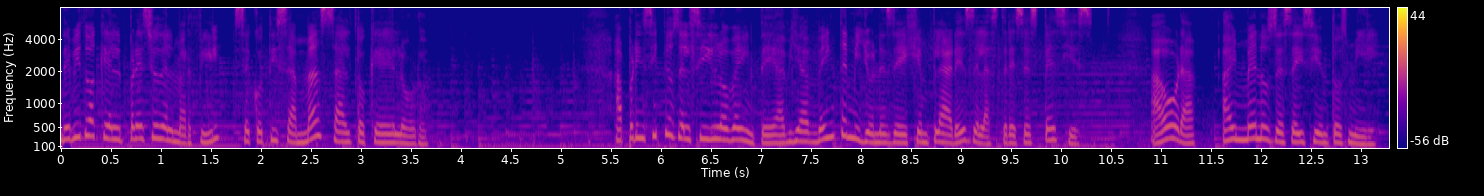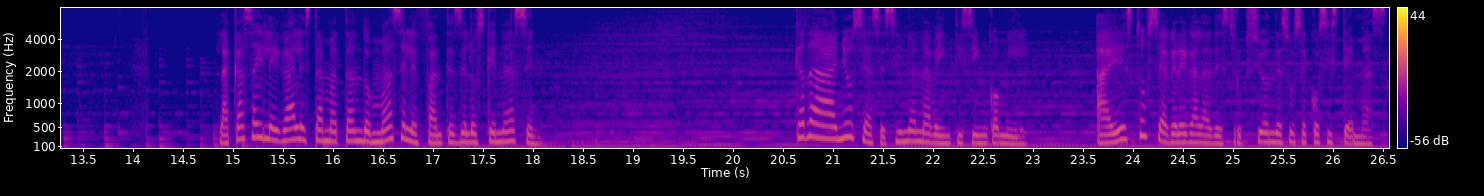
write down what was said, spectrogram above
debido a que el precio del marfil se cotiza más alto que el oro. A principios del siglo XX había 20 millones de ejemplares de las tres especies. Ahora hay menos de 600 mil. La caza ilegal está matando más elefantes de los que nacen. Cada año se asesinan a 25 mil. A esto se agrega la destrucción de sus ecosistemas.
